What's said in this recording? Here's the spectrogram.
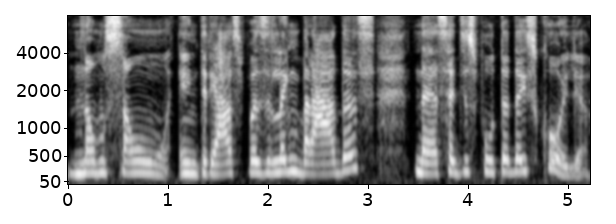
não são entre aspas lembradas nessa disputa da escolha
